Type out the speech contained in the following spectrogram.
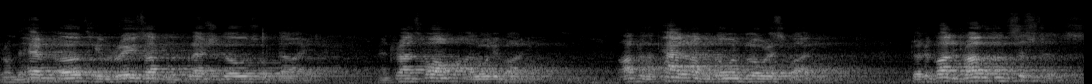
from the heaven earth he will raise up in the flesh those who have died and transform our lowly body after the pattern of his own glorious body to our departed brothers and sisters,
